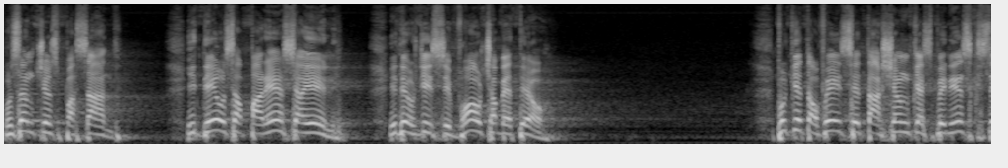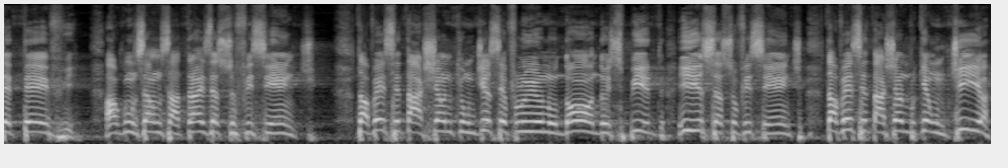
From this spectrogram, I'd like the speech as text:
Os anos tinham passado. E Deus aparece a ele. E Deus disse: Volte a Betel porque talvez você está achando que a experiência que você teve alguns anos atrás é suficiente. Talvez você está achando que um dia você fluiu no dom do Espírito e isso é suficiente. Talvez você está achando porque um dia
